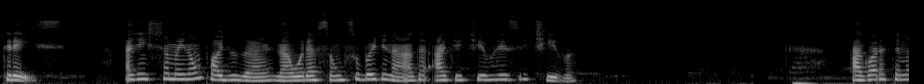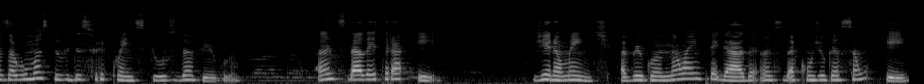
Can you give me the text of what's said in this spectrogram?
3. A gente também não pode usar na oração subordinada adjetivo restritiva. Agora temos algumas dúvidas frequentes do uso da vírgula antes da letra E. Geralmente, a vírgula não é empregada antes da conjugação E,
